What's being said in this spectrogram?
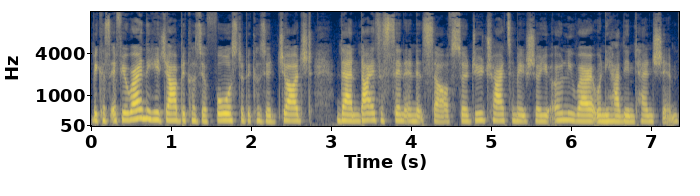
because if you're wearing the hijab because you're forced or because you're judged then that is a sin in itself. So do try to make sure you only wear it when you have the intention.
